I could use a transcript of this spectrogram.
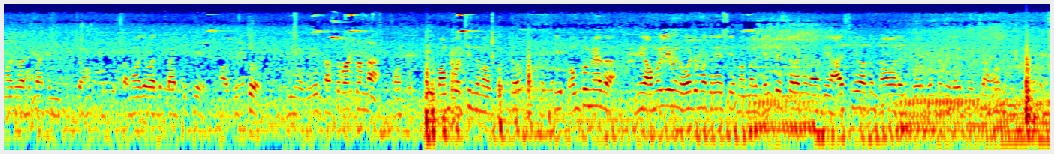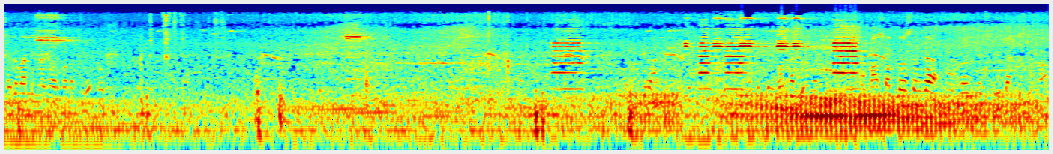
సమాజ్వాదీ పార్టీని ఇచ్చాం సమాజ్వాదీ పార్టీకి మా గుర్తు. కష్టపడుతున్న పంపు. ఈ పంపు వచ్చింది మా గుర్తు. ఈ పంపు మీద మీ అమూల్యమైన ఓటు ముద్ర వేసి మమ్మల్ని గెలిపిస్తారని మా- ఆశీర్వాదం కావాలని కోరుకుంటూ మీ దగ్గరికి వచ్చాము. పెద్దమల్లి నియోజకవర్గం నుంచి. మా సంతోషంగా ఈరోజు మీకు స్వీట్ అందిస్తున్నాం.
